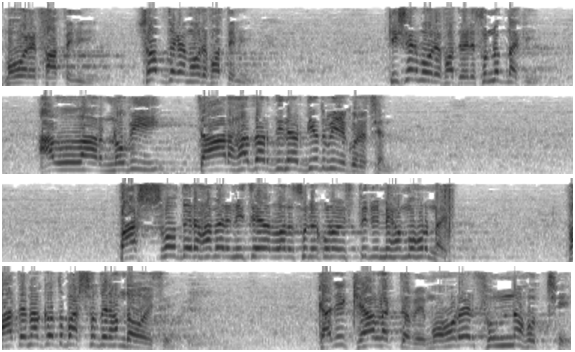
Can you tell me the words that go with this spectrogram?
মোহরে ফাতেমি। সব জায়গায় মোহরে ফাতেমি। কিসের মোহরে ফাতেমি? এটা সুন্নত নাকি? আল্লাহর নবী চার হাজার দিনার দিয়ে বিয়ে করেছেন। পাঁচশো দেড়হামের নিচে আল্লাহ রসুলের কোন স্ত্রীর মেহমোহর নাই। ফাতেমাকে তো পাঁচশো দেড়হাম দেওয়া হয়েছে। কাজে খেয়াল রাখতে হবে, মোহরের শূন্য হচ্ছে,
